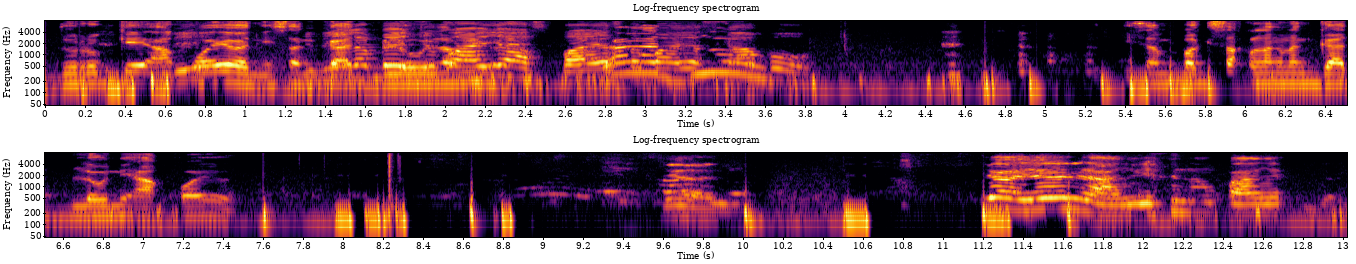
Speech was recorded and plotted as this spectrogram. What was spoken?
Durog kay Aqua yun. Isang Hindi God lang blow medyo lang. bias. Bias na God bias blow. ka po. Isang bagsak lang ng God blow ni Aqua yun. Yan. Yan, yan lang. Yan ang pangit doon.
